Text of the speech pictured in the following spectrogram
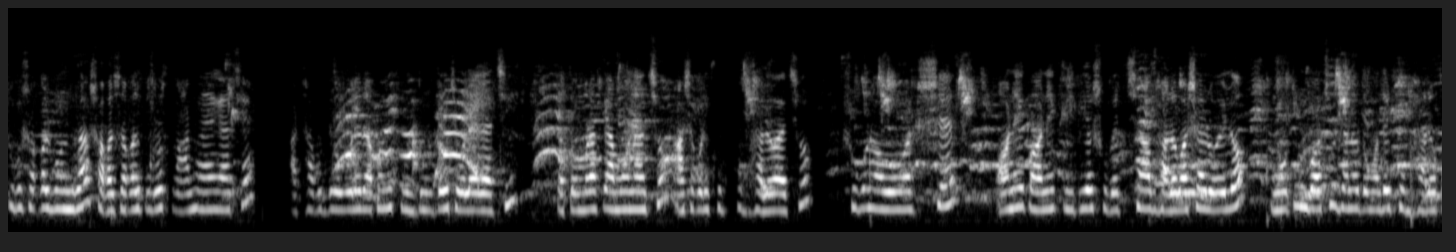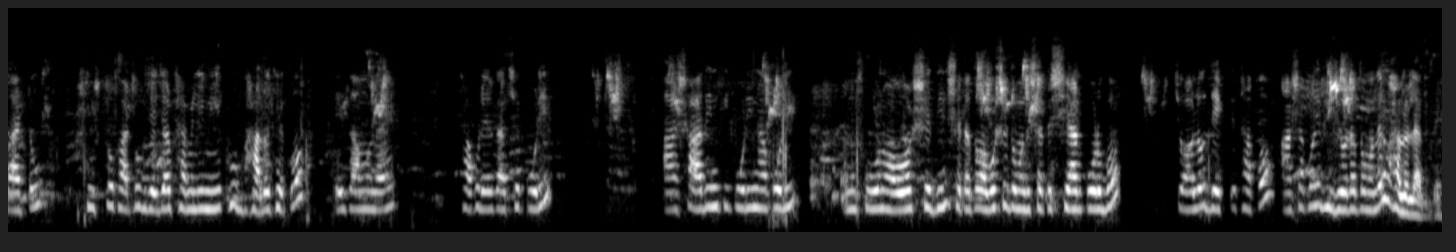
শুভ সকাল বন্ধুরা। সকাল সকাল পুরো স্নান হয়ে গেছে। আর ঠাকুর দেবো বলে তখন আমি ফুল চলে গেছি। তা তোমরা কেমন আছো? আশা করি খুব খুব ভালো আছো। শুভ নববর্ষের অনেক অনেক তৃতীয় শুভেচ্ছা ভালোবাসা রইল। নতুন বছর যেন তোমাদের খুব ভালো কাটুক, সুস্থ কাটুক, যে যার ফ্যামিলি নিয়ে খুব ভালো থেকো, এই কামনায় ঠাকুরের কাছে করি। আর সারাদিন কি করি না করি মানে শুভ নববর্ষের দিন, সেটা তো অবশ্যই তোমাদের সাথে শেয়ার করব। চলো দেখতে থাকো। আশা করি ভিডিওটা তোমাদের ভালো লাগবে।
